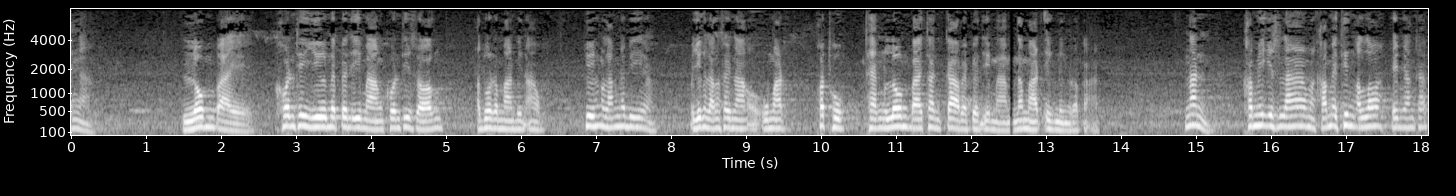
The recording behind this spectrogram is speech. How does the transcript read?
งอะล้มไป คนที่ยืนไปเป็นอิหมามคนที่สองอับดุลรามานบินเอายืนข้างหลังนบีอะ มายืนข้างหลังไซนาอุมัดเพราะถูกแทงล้มไปท่านก้าวไปเป็นอิหมามนมาดอีกหนึ่งรักาตนั่นเขามีอิสลามเขาไม่ทิ้งอัลลอฮ์เห็นยังครับ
